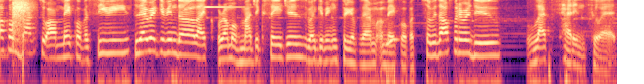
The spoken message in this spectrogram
welcome back to our makeover series. Today we're giving the like realm of magic sages. We're giving three of them a makeover. So without further ado, let's head into it.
